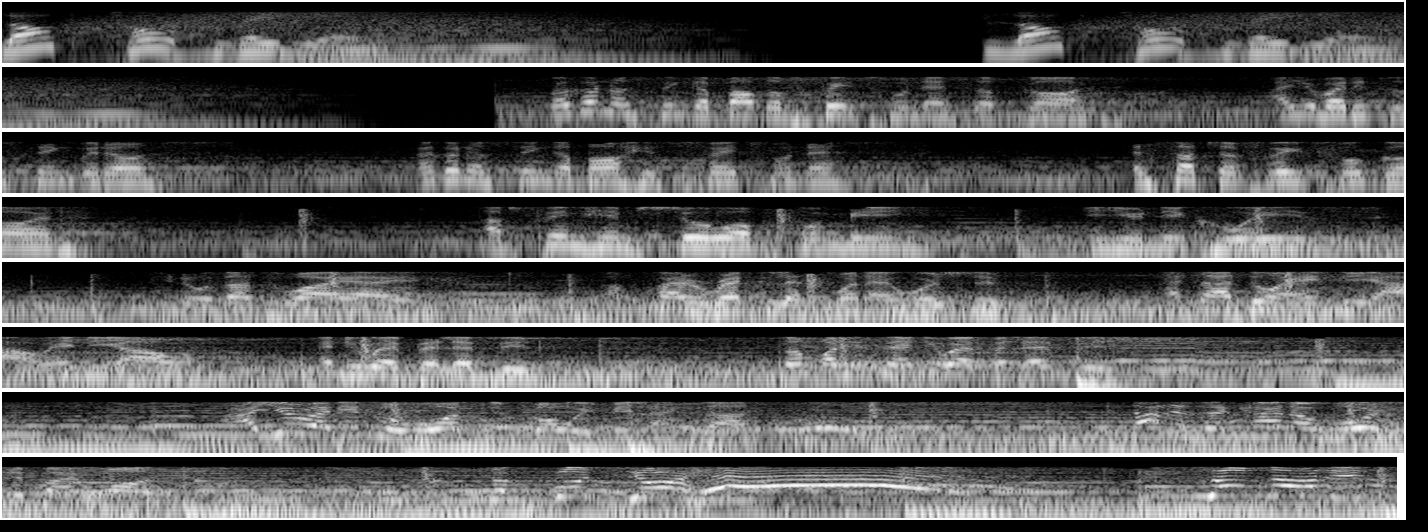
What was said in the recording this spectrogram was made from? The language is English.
Blog Talk Radio. Blog Talk Radio. We're going to sing about the faithfulness of God. Are you ready to sing with us? We're going to sing about his faithfulness. It's such a faithful God. I've seen him show up for me in unique ways. You know, that's why I, I'm quite reckless when I worship. I start doing anyhow, anyhow, anywhere belief is. Somebody say anywhere is. Are you ready to worship God with me like that? That is the kind of worship I want. Just put your hands. Somebody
